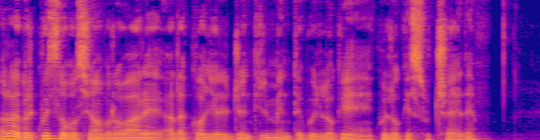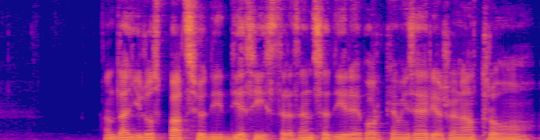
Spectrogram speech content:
Allora per questo possiamo provare ad accogliere gentilmente quello che, quello che succede, a dargli lo spazio di, di, esistere, senza dire porca miseria, c'è un altro,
